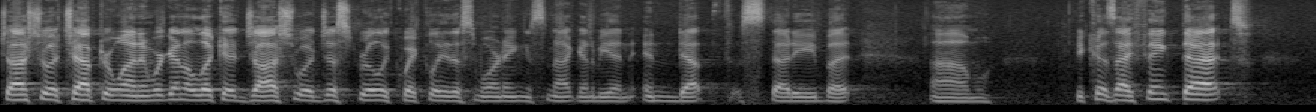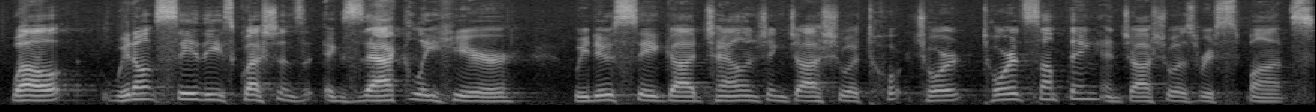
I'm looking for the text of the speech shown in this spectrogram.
Joshua chapter 1, and we're going to look at Joshua just really quickly this morning. It's not going to be an in depth study, but um, because I think that, well, we don't see these questions exactly here. We do see God challenging Joshua tor- tor- towards something and Joshua's response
